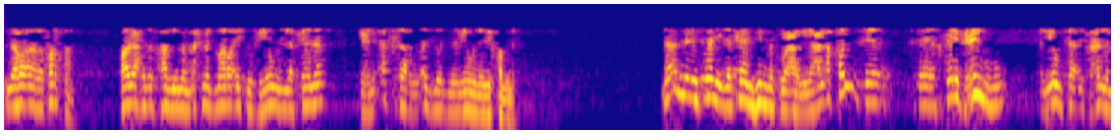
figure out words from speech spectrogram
لرأى فرقا قال أحد أصحاب الإمام أحمد ما رأيته في يوم إلا كان يعني أكثر وأجود من اليوم الذي قبله. لأن الإنسان إذا كان همته عالية على الأقل سيختلف علمه اليوم يتعلم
